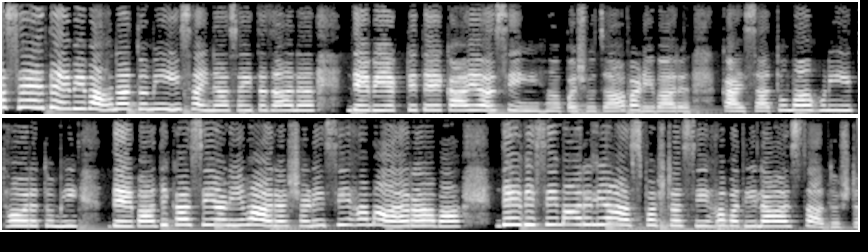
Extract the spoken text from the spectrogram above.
असे देवी वाहना तुम्ही सैन्यासहित जाण। देवी एकटी ते काय सिंह पशुचा बडीवार। काय सा तुम्हाहुनी थोर तुम्ही। देवाधिकासी आणि वार शनी सिंह मारावा। देवीसी मारल्या स्पष्ट सिंह वधिला सादुष्ट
